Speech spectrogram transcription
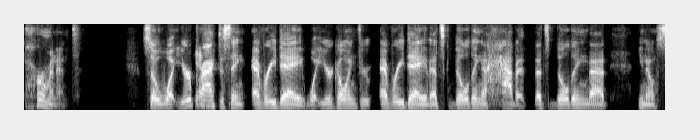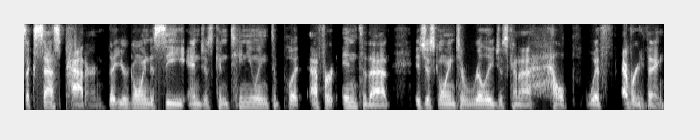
permanent. So what you're Yeah. practicing every day, what you're going through every day, that's building a habit. That's building that, you know, success pattern that you're going to see and just continuing to put effort into that is just going to really just kind of help with everything.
